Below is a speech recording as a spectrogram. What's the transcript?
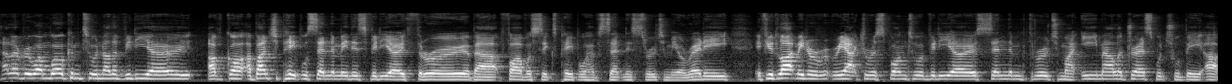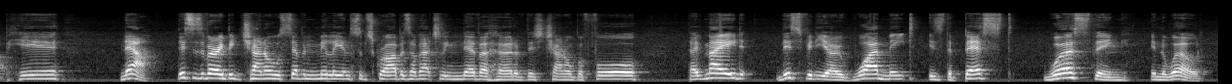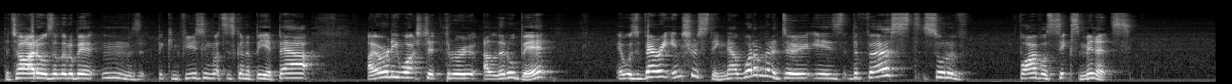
Hello everyone, welcome to another video. I've got a bunch of people sending me this video through. About five or six people have sent this through to me already. If you'd like me to re react or respond to a video, send them through to my email address, which will be up here. Now, this is a very big channel, 7 million subscribers. I've actually never heard of this channel before. They've made this video, Why Meat is the Best, Worst Thing in the World. The title is a little bit, mm, a bit confusing. What's this going to be about? I already watched it through a little bit. It was very interesting. Now, what I'm going to do is the first sort of five or six minutes,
